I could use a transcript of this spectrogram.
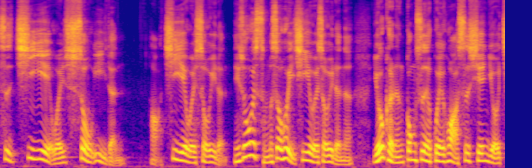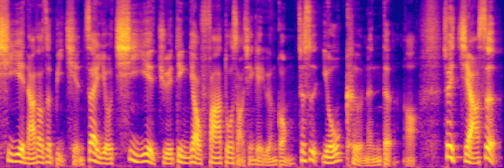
是企业为受益人，好，企业为受益人，你说为什么时候会以企业为受益人呢？有可能公司的规划是先由企业拿到这笔钱，再由企业决定要发多少钱给员工，这是有可能的啊。所以假设。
